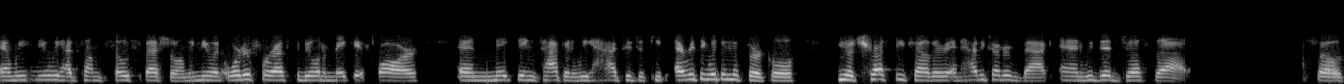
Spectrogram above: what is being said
and we knew we had something so special, and we knew in order for us to be able to make it far and make things happen. We had to just keep everything within the circle, you know, trust each other and have each other's back. And we did just that. So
